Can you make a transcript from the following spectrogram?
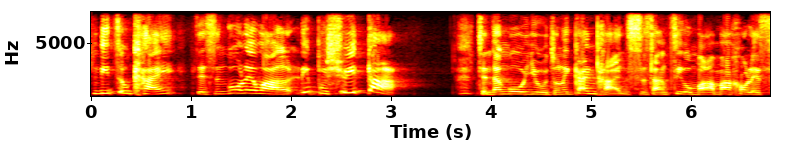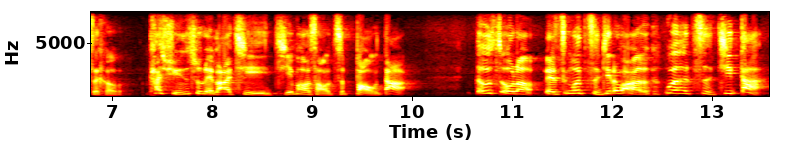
你走开，这是我的娃儿，你不许打。”正当我由衷的感叹世上只有妈妈好的时候，他迅速的拿起鸡毛扫帚暴打。都说了，那是我自己的娃儿，我要自己打。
